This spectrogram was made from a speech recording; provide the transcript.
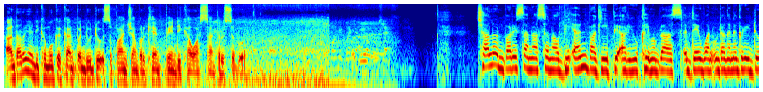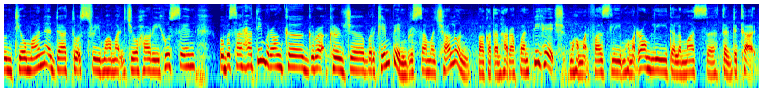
antara yang dikemukakan penduduk sepanjang berkempen di kawasan tersebut. Calon Barisan Nasional BN bagi PRU ke-15 Dewan Undangan Negeri Dun Tioman, Datuk Seri Muhammad Johari Hussein berbesar hati merangka gerak kerja berkempen bersama calon Pakatan Harapan PH Muhammad Fazli Muhammad Ramli dalam masa terdekat.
